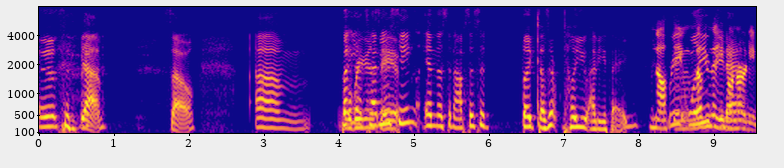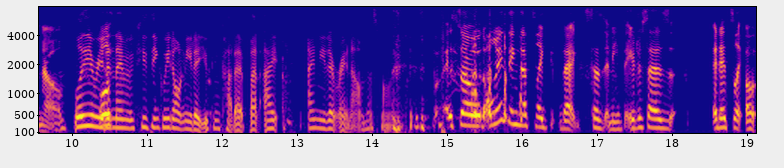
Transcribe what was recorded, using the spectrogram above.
Oops. yeah. So, um, But what were yeah, you Ted, you're seeing in the synopsis, it like doesn't tell you anything. nothing. will you nothing that you read don't it? already know. Will you read Well, it? And if you think we don't need it, you can cut it. But I, I need it right now in this moment, please. So the only thing that's like that says anything, it just says, and it's like, oh,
